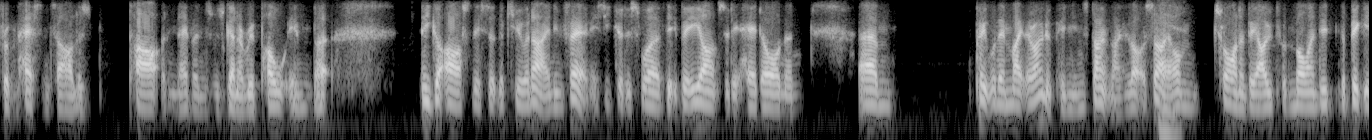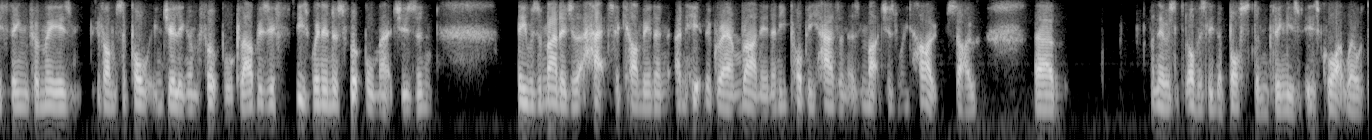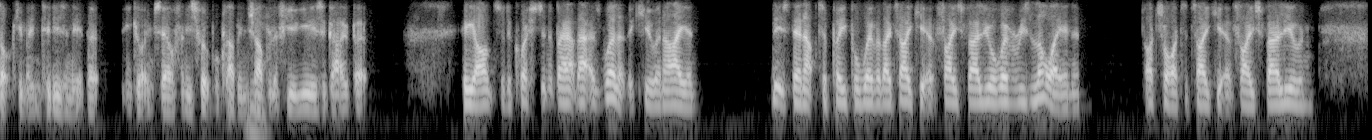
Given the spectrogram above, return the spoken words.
from Hessenthaler's part, and Evans was going to report him, but he got asked this at the Q and A. And in fairness, he could have swerved it, but he answered it head on. And um, people then make their own opinions, don't they? Like I say, Yeah. I'm trying to be open minded. The biggest thing for me is if I'm supporting Gillingham Football Club is if he's winning us football matches and he was a manager that had to come in and, and hit the ground running, and he probably hasn't as much as we'd hoped. So, um, and there was obviously the Boston thing is, is quite well documented, isn't it? That he got himself and his football club in trouble a few years ago, but he answered a question about that as well at the Q and A, and it's then up to people whether they take it at face value or whether he's lying. And I tried to take it at face value, and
